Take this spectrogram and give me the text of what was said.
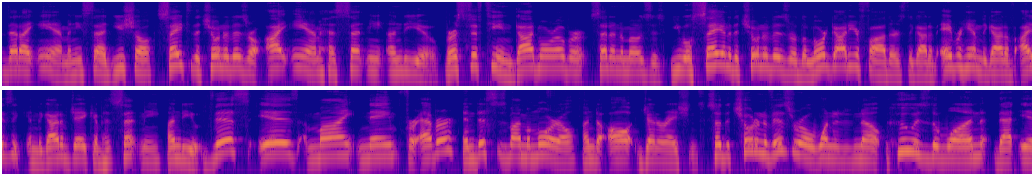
that I am. And he said, You shall say to the children of Israel, I am has sent me unto you. Verse 15 God moreover said unto Moses, You will say unto the children of Israel, The Lord God of your fathers, the God of Abraham, the God of Isaac, and the God of Jacob, has sent me unto you. This is my name forever, and this is my memorial unto all generations. So the children of Israel wanted to know who is the one that is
